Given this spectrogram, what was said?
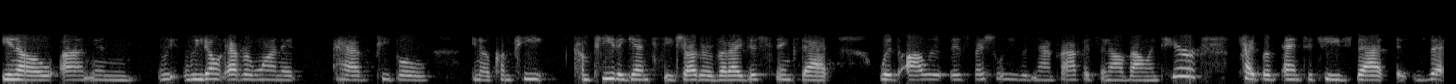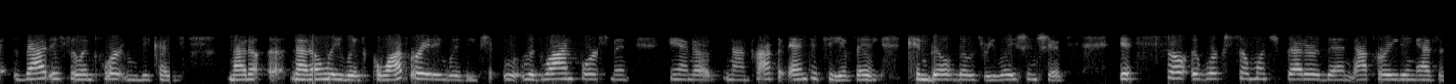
you know, um, and we we don't ever want to have people, you know, compete compete against each other. But I just think that with all, especially with nonprofits and all volunteer type of entities, that that that is so important because not uh, not only with cooperating with each with law enforcement and a nonprofit entity, if they can build those relationships, it's so it works so much better than operating as a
